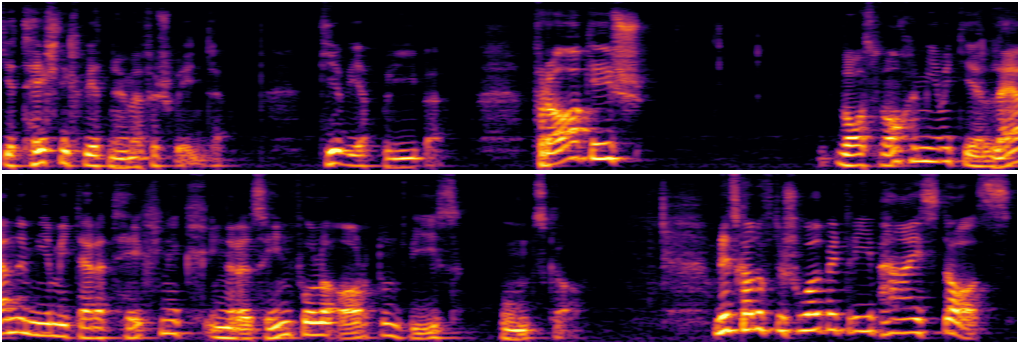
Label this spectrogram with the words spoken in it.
die Technik wird nicht mehr verschwinden. Die wird bleiben. Die Frage ist, was machen wir mit ihr? Lernen wir mit dieser Technik in einer sinnvollen Art und Weise umzugehen? Und jetzt gerade auf den Schulbetrieb heißt das,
